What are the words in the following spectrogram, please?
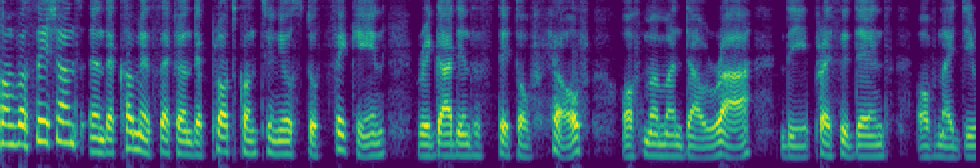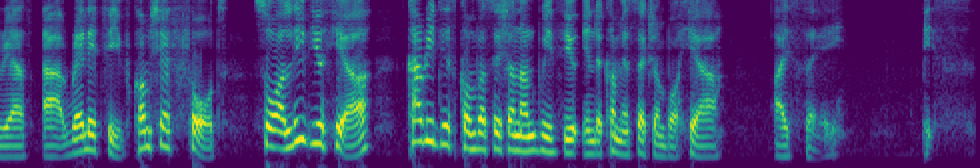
Conversations in the comment section, the plot continues to thicken regarding the state of health of Mamman Daura, the president of Nigeria's uh, relative. Come share thoughts. So I'll leave you here. Carry this conversation on with you in the comment section, but here I say peace.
